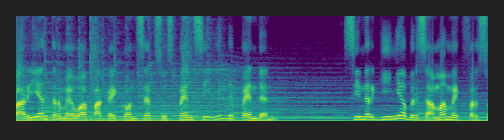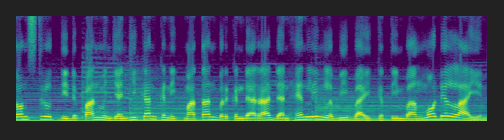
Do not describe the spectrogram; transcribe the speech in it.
varian termewah pakai konsep suspensi independen. Sinerginya bersama McPherson Strut di depan menjanjikan kenikmatan berkendara dan handling lebih baik ketimbang model lain.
